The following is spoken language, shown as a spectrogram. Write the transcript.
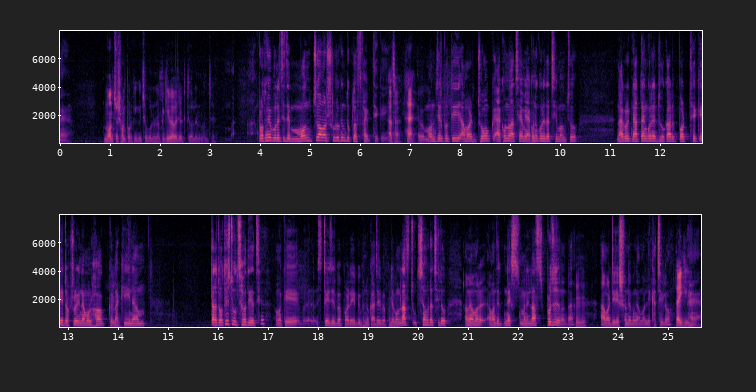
হ্যাঁ। মঞ্চ সম্পর্কে কিছু বলুন আপনি কীভাবে জড়িত হলেন মঞ্চে? প্রথমে বলেছি যে মঞ্চ আমার শুরু কিন্তু ক্লাস ফাইভ থেকে আচ্ছা হ্যাঁ। মঞ্চের প্রতি আমার ঝোঁক এখনও আছে আমি এখনও করে যাচ্ছি মঞ্চ। নাগরিক নাট্যাঙ্গনে ঢোকার পর থেকে ডক্টর ইনামুল হক লাকি ইনাম তারা যথেষ্ট উৎসাহ দিয়েছে আমাকে স্টেজের ব্যাপারে বিভিন্ন কাজের ব্যাপারে। এবং লাস্ট উৎসাহটা ছিল আমি আমার আমাদের নেক্সট মানে লাস্ট প্রযোজনাটা আমার ডিরেকশন এবং আমার লেখা ছিল। তাই কি? হ্যাঁ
